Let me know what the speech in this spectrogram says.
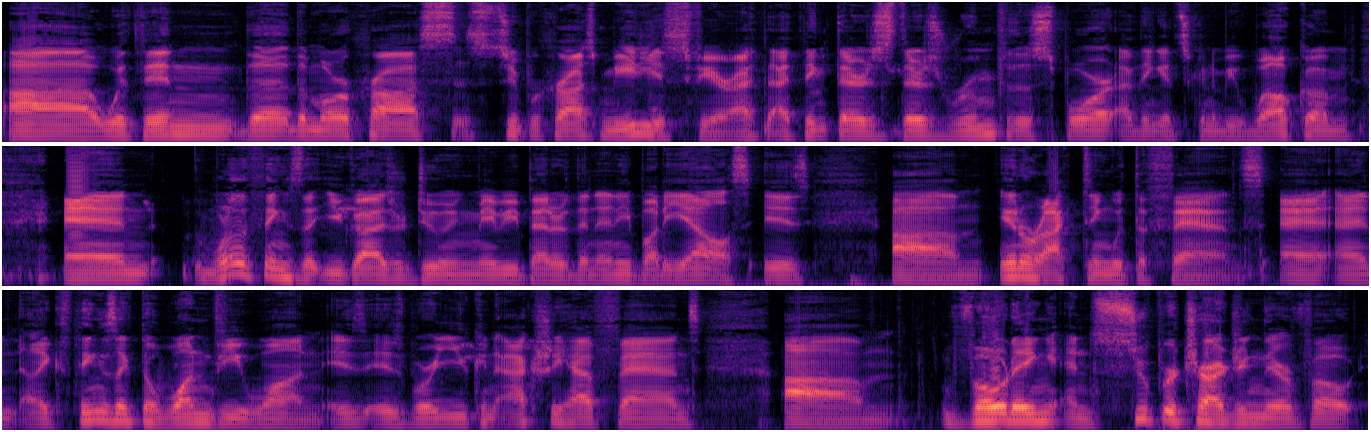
uh, within the the motocross, supercross media sphere. I, I, think there's there's room for the sport. I think it's going to be welcomed. And one of the things that you guys are doing maybe better than anybody else is um, interacting with the fans. And, and, like things like the 1v1 is, is where you can actually have fans um, voting and supercharging their vote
